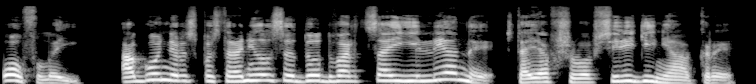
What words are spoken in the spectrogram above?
Офлой. Огонь распространился до дворца Елены, стоявшего в середине Акры,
